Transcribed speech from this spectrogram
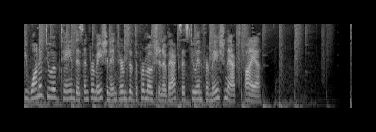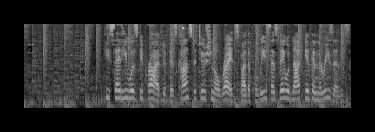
He wanted to obtain this information in terms of the Promotion of Access to Information Act PAIA. He said he was deprived of his constitutional rights by the police as they would not give him the reasons.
